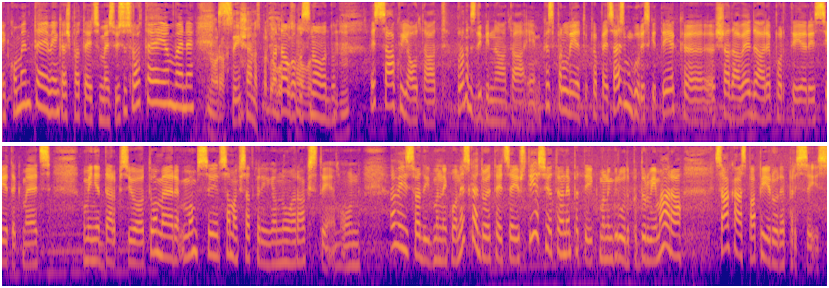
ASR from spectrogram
nekomentēja, vienkārši pateica, mēs visus rotējam vai ne. No rakstīšanas par Daugopils, par Daugopils novadu. novadu. -hmm. Es sāku jautāt, protams, dibinātājiem, kas par lietu, kāpēc aizmuguriski tiek eh, šādā veidā reportieris ietekmēts viņa darbs, jo tomēr mums ir samaksa atkarīga no rakstiem. Un avīzes vadība man neko neskaidroja, teica, ej uz tiesu, ja tev nepatīk, man grūda pa durvīm ārā, sākās papīru represijas.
